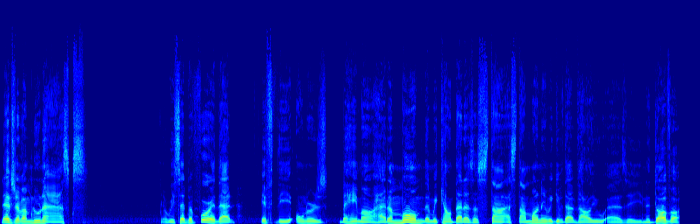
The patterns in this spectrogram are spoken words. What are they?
Next, Rav Amnuna asks, you know, we said before that if the owner's behema had a mum, then we count that as a sta, a sta money. We give that value as a nedava.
